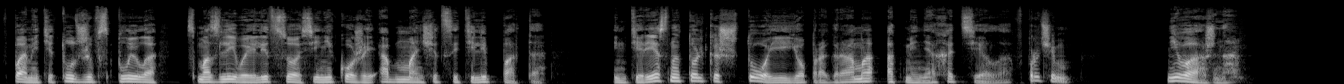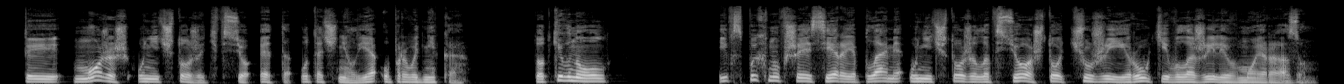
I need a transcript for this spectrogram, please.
В памяти тут же всплыло смазливое лицо синекожей обманщицы-телепата. Интересно только, что ее программа от меня хотела. Впрочем, неважно. «Ты можешь уничтожить все это?» — уточнил я у проводника. Тот кивнул и вспыхнувшее серое пламя уничтожило все, что чужие руки вложили в мой разум.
